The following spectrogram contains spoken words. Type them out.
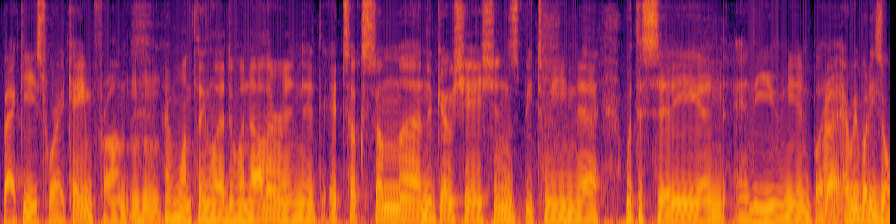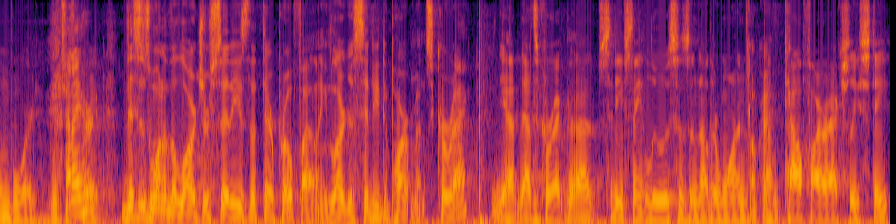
back east where I came from, Mm-hmm. and one thing led to another, and it, it took some uh, negotiations between uh, with the city and, and the union, but Right. uh, everybody's on board, which and is I great. heard this is one of the larger cities that they're profiling, largest city departments, correct? Yeah, that's correct. Uh, City of St. Louis is another one. Okay. Um, Cal Fire, actually, state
